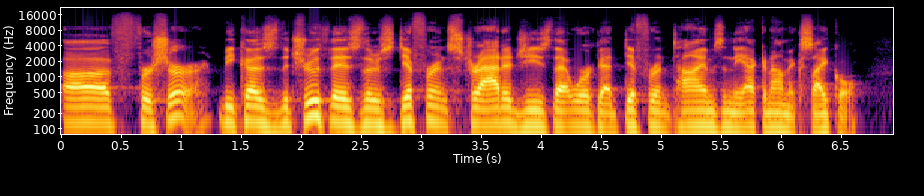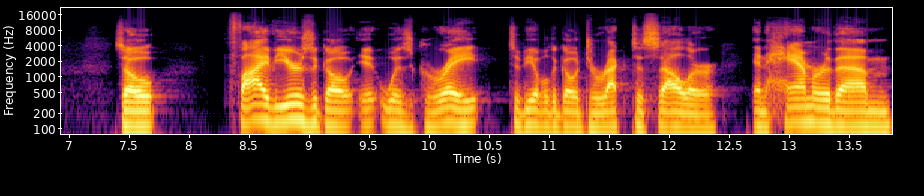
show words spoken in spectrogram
Uh, for sure. Because the truth is, there's different strategies that work at different times in the economic cycle. So, five years ago, it was great to be able to go direct to seller and hammer them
